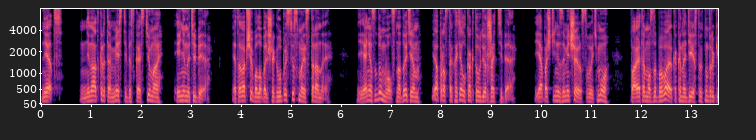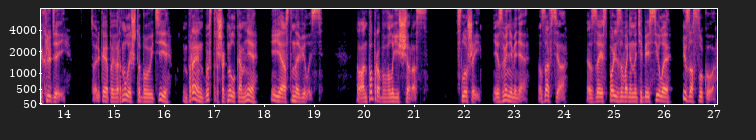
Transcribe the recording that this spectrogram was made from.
«Нет, не на открытом месте без костюма и не на тебе. Это вообще было большой глупостью с моей стороны. Я не задумывался над этим, я просто хотел как-то удержать тебя. Я почти не замечаю свою тьму, поэтому забываю, как она действует на других людей. Только я повернулась, чтобы уйти, Брайан быстро шагнул ко мне, и я остановилась. Он попробовал еще раз. «Слушай, извини меня, за все, За использование на тебе силы и за суку».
